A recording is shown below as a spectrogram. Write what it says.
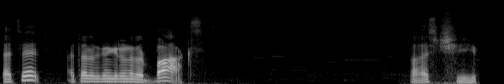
That's it? I thought I was gonna get another box. Oh, that's cheap.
